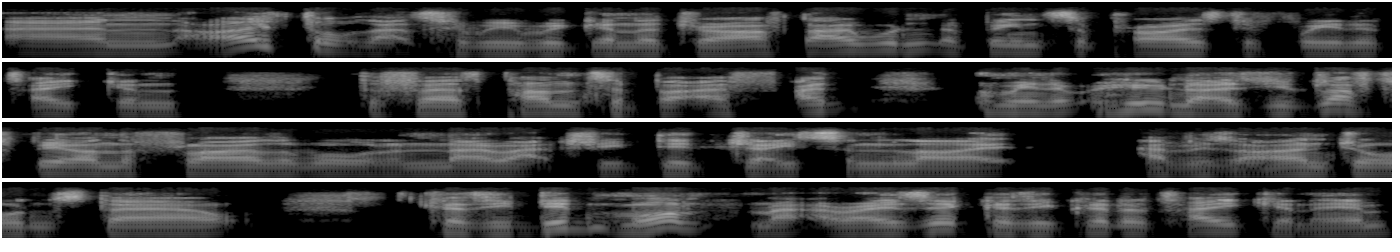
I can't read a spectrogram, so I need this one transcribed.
and I thought that's who we were going to draft. I wouldn't have been surprised if we'd have taken the first punter, but I, I, I mean, who knows? You'd love to be on the fly of the wall and know actually did Jason Licht have his eye on Jordan Stout because he didn't want Matt because he could have taken him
